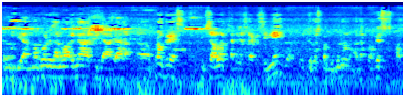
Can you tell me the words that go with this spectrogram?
kemudian ngobrol dengan warga, tidak ada uh, progres. Insya Allah tadi saya ke sini, tugas Pak Gubernur ada progres cepat.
